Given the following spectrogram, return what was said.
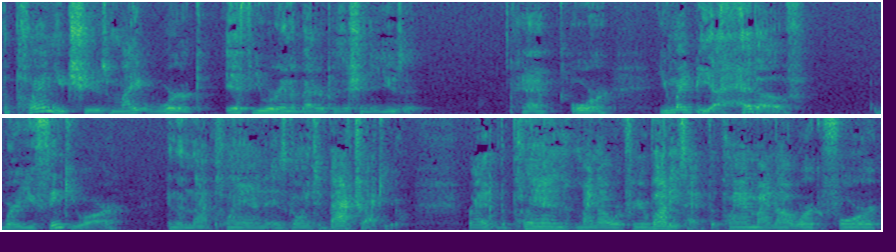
The plan you choose might work if you were in a better position to use it, okay? Or you might be ahead of where you think you are, and then that plan is going to backtrack you, right? The plan might not work for your body type. The plan might not work for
